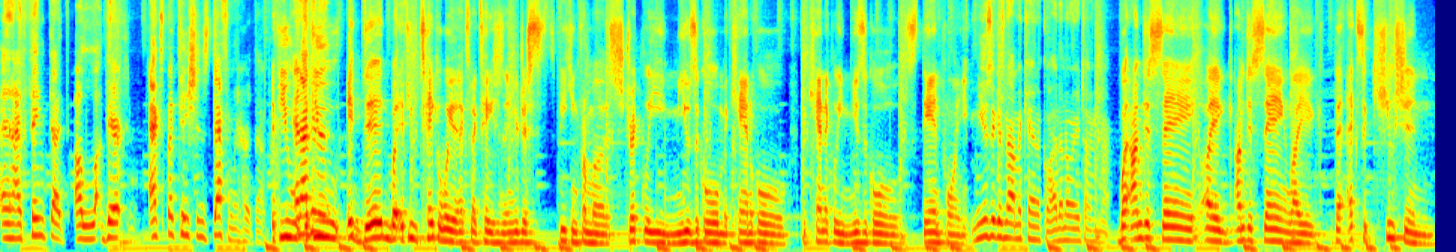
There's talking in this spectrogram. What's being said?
and I think that a lot their expectations definitely hurt that. If you, And if you, it did, but if you take away the expectations and you're just speaking from a strictly musical, mechanical, mechanically musical standpoint, Music is not mechanical. I don't know what you're talking about. but I'm just saying, like, I'm just saying, like, the execution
